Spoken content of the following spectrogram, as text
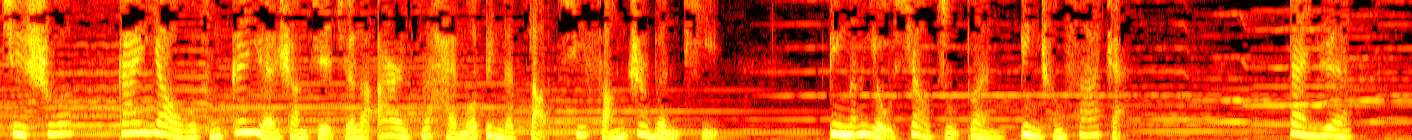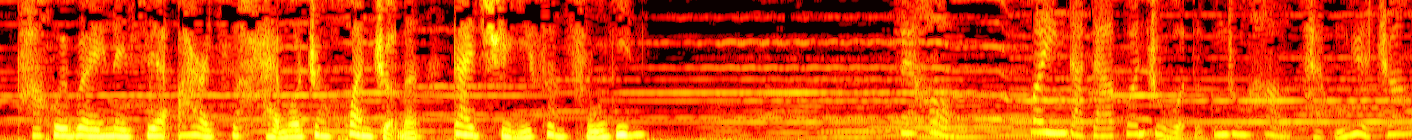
据说该药物从根源上解决了阿尔兹海默病的早期防治问题，并能有效阻断病程发展。但愿它会为那些阿尔兹海默症患者们带去一份福音。最后，欢迎大家关注我的公众号“彩虹乐章”。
